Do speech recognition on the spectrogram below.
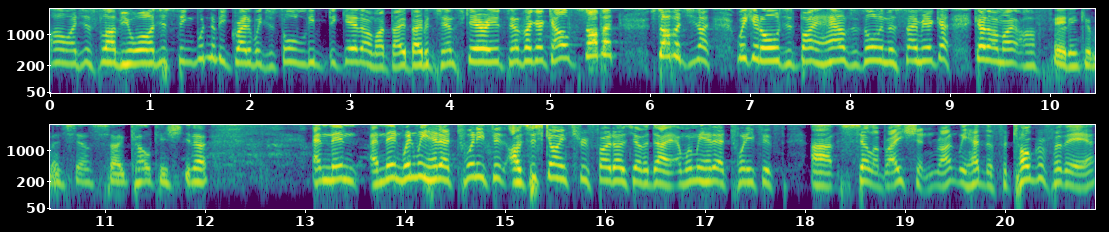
Oh, I just love you all. I just think, wouldn't it be great if we just all lived together? I'm like, Babe, babe, it sounds scary. It sounds like a cult. Stop it. Stop it. She's like, We could all just buy houses all in the same area. Go, go. I'm like, Oh, fair income. It sounds so cultish, you know. And then, and then when we had our 25th, I was just going through photos the other day, and when we had our 25th uh, celebration, right, we had the photographer there,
